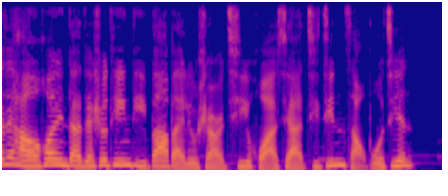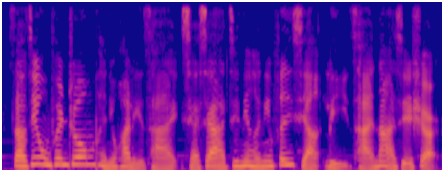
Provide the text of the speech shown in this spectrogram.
大家好，欢迎大家收听第八百六十二期华夏基金早播间，早间五分钟陪您话理财。小夏今天和您分享理财那些事儿。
